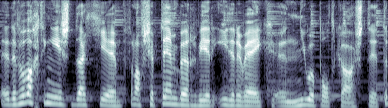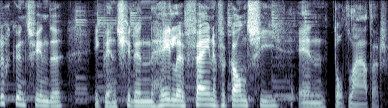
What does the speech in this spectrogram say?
de verwachting is dat je vanaf september weer iedere week een nieuwe podcast terug kunt vinden. Ik wens je een hele fijne vakantie en tot later.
